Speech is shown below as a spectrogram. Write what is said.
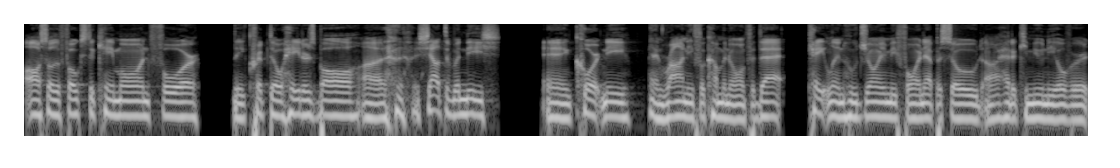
Also, the folks that came on for the Crypto Haters Ball, uh, shout to Manish and Courtney and Ronnie for coming on for that. Caitlin, who joined me for an episode, uh, had a community over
